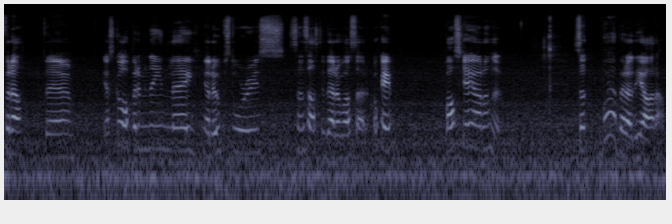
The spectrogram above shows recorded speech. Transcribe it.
För att eh, jag skapade mina inlägg, jag la upp stories, sen satt jag där och var så här: okej, okay, vad ska jag göra nu? Så att vad jag började göra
